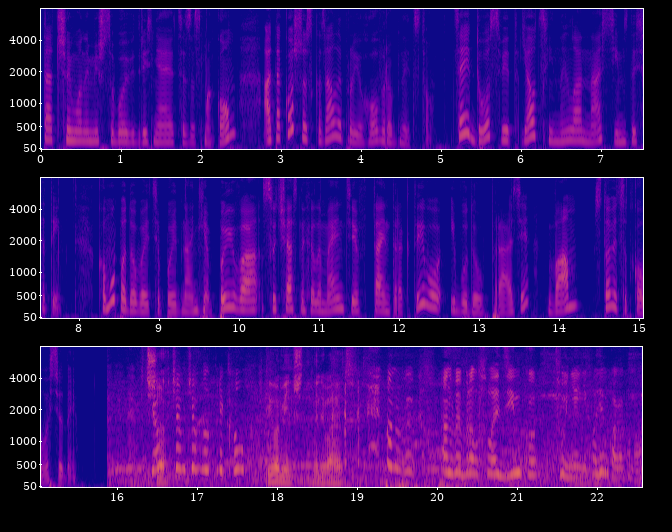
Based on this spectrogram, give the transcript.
та чим вони між собою відрізняються за смаком, а також розказали про його виробництво. Цей досвід я оцінила на 7 з 10. Кому подобається поєднання пива, сучасних елементів та інтерактиву і буде у Празі, вам 100% сюди. В чем, в чем, в чем был прикол? Пиво меньше тут наливают. Он, вы- он выбрал хладинку. Фу, не, не хладинку, а как она?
